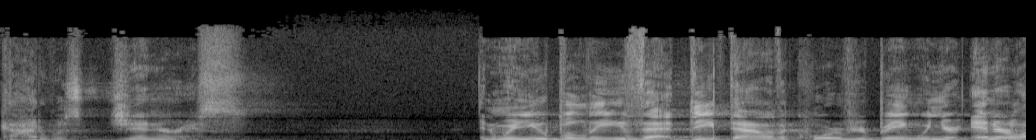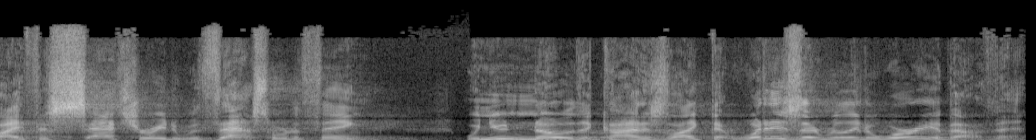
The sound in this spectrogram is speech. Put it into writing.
God was generous. And when you believe that deep down in the core of your being, when your inner life is saturated with that sort of thing, when you know that God is like that, what is there really to worry about then?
